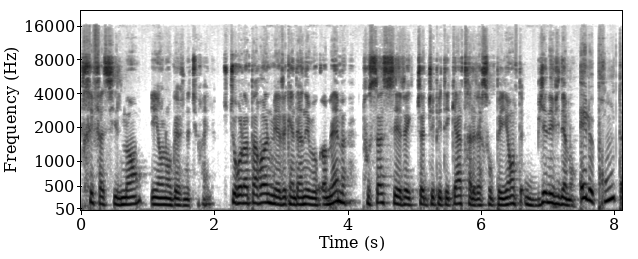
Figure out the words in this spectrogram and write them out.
très facilement et en langage naturel. Te rends la parole, mais avec un dernier mot quand même. Tout ça, c'est avec ChatGPT 4 à la version payante, bien évidemment. Et le prompt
